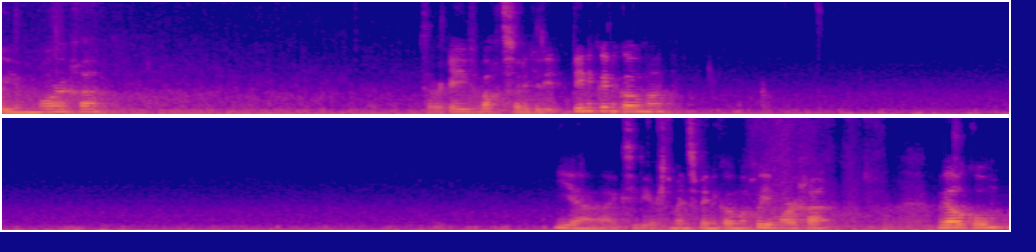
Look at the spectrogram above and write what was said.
Goedemorgen. Ik zal weer even wachten zodat jullie binnen kunnen komen. Ja, ik zie de eerste mensen binnenkomen. Goedemorgen. Welkom.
